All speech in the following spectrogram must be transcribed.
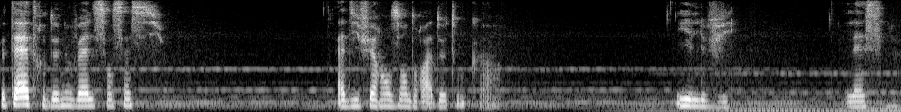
Peut-être de nouvelles sensations à différents endroits de ton corps. Il vit. Laisse-le.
